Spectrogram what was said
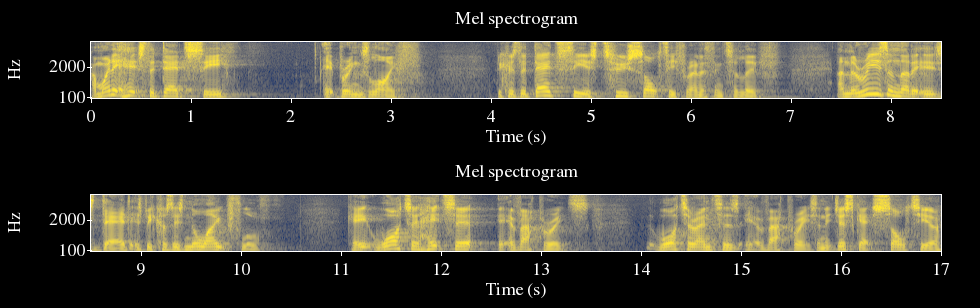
And when it hits the Dead Sea, it brings life. Because the Dead Sea is too salty for anything to live. And the reason that it is dead is because there's no outflow. Okay, water hits it, it evaporates. Water enters, it evaporates, and it just gets saltier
